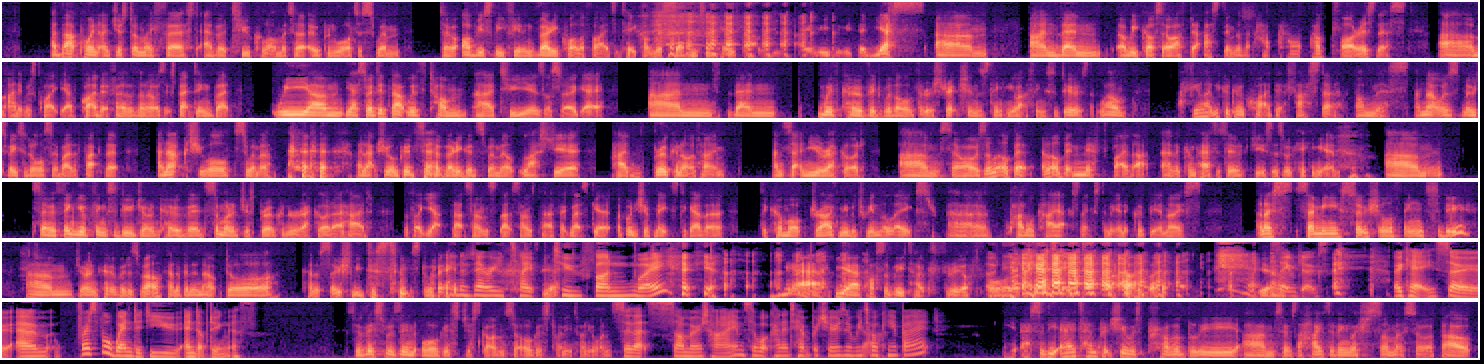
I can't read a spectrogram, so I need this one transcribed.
at that point, I'd just done my first ever two kilometer open water swim. So obviously feeling very qualified to take on this 70k challenge. I immediately said yes. Um, and then a week or so after, asked him, I was like, how, how, how far is this? Um, and it was quite, yeah, quite a bit further than I was expecting. But we, um, yeah, so I did that with Tom uh, two years or so ago. And then with COVID, with all of the restrictions, thinking about things to do, it's like, well, I feel like we could go quite a bit faster on this. And that was motivated also by the fact that an actual swimmer, an actual good, very good swimmer last year had broken our time and set a new record. Um, so I was a little bit a little bit miffed by that. Uh, the competitive juices were kicking in. Um, so thinking of things to do during COVID, someone had just broken a record I had. I thought, yeah, that sounds that sounds perfect. Let's get a bunch of mates together to come up, drive me between the lakes, uh, paddle kayaks next to me, and it could be a nice a nice semi-social thing to do um, during COVID as well, kind of in an outdoor, kind of socially distanced way. In a very type yeah. two fun way. yeah yeah, yeah, possibly type three or four. yeah. Same jokes. Okay, so um, first of all, when did you end up doing this? So this was in August, just gone. So August 2021. So that's summertime. So what kind of temperatures are we yeah. talking about? Yeah, so the air temperature was probably um, so it's the height of English summer, so about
